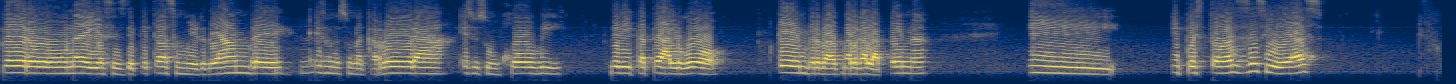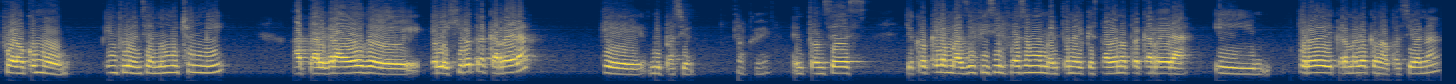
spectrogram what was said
Pero una de ellas es de que te vas a morir de hambre, eso no es una carrera, eso es un hobby, dedícate a algo que en verdad valga la pena. Y, y pues todas esas ideas fueron como influenciando mucho en mí a tal grado de elegir otra carrera que mi pasión. Okay. Entonces, yo creo que lo más difícil fue ese momento en el que estaba en otra carrera y quiero dedicarme a lo que me apasiona,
